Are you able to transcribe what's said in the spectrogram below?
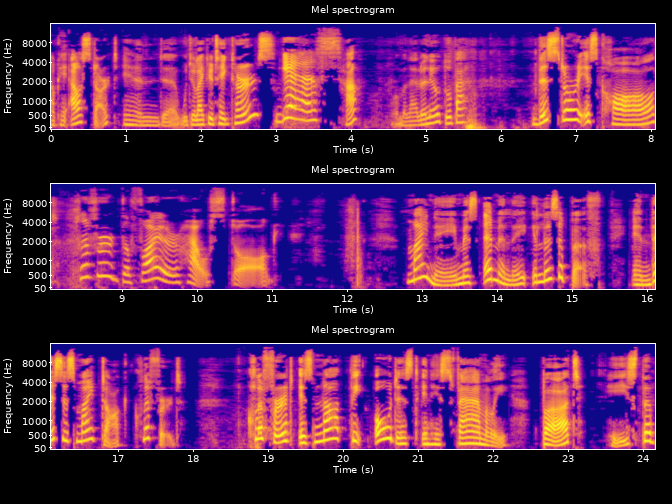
Okay, I'll start. And uh, would you like to take turns? Yes. 好，我们来轮流读吧。 This story is called Clifford the Firehouse Dog. My name is Emily Elizabeth, and this is my dog Clifford. Clifford is not the oldest in his family, but he's the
